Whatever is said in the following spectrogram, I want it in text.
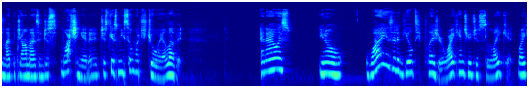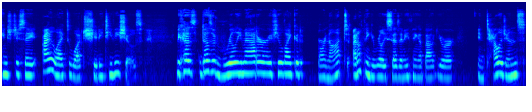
in my pajamas and just watching it, and it just gives me so much joy. I love it. And I always, you know, why is it a guilty pleasure? Why can't you just like it? Why can't you just say, I like to watch shitty TV shows? Because does it really matter if you like it or not? I don't think it really says anything about your intelligence.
